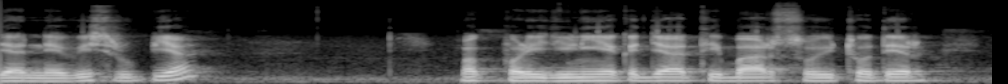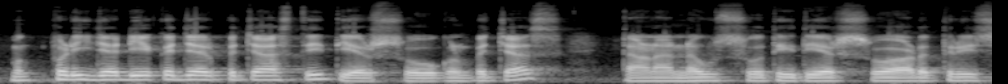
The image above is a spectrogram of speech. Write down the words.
હજાર ને વીસ રૂપિયા, મગફળી ઝીણી એક હજારથી બારસો ઇઠોતેર, મગફળી જાડી એક હજાર પચાસથી તેરસો ઓગણપચાસ તાણા નવસોથી તેરસો આડત્રીસ,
